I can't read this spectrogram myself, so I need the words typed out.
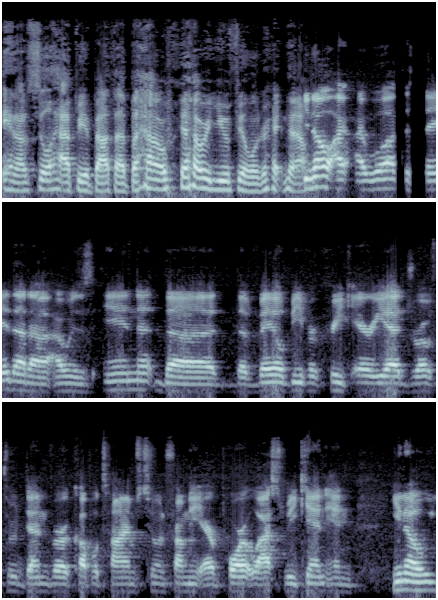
and I'm still happy about that. But how how are you feeling right now? You know, I, I will have to say that uh, I was in the the Vail Beaver Creek area, drove through Denver a couple times to and from the airport last weekend, and you know,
